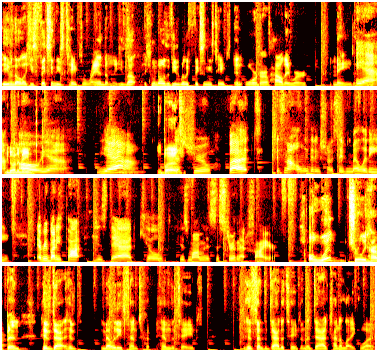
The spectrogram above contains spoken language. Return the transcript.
Even though like he's fixing these tapes randomly, he's not. Who knows if he's really fixing these tapes in order of how they were made? yeah. You know what I mean? Oh yeah. Yeah. But That's true. But it's not only that he was trying to save Melody. Everybody thought his dad killed his mom and his sister in that fire. oh, what truly happened? His dad, his Melody sent her, him the tapes. His sent the dad the tapes, and the dad kind of like what?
